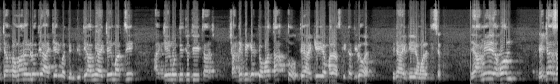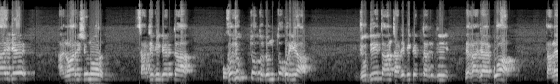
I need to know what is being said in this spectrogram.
এটা প্রমাণ হইল যে আইটিআইয়ের মাধ্যমে। যদি আমি আইটিআই মারছি আইটিআইয়ের মধ্যে যদি তার সার্টিফিকেট জমা থাকতো, তে আইটিআই আমার আজকে এটা দিল হয়। এটা আমার দিছে যে আমি এখন এটা চাই যে আনোয়ার ইসুনোর সার্টিফিকেটটা উপযুক্ত তদন্ত করিয়া যদি তার সার্টিফিকেটটা যদি দেখা যায় তাহলে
